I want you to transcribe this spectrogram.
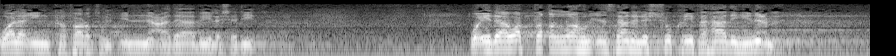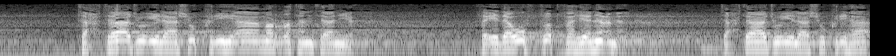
ولئن كفرتم إن عذابي لشديد. وإذا وفق الله الإنسان للشكر فهذه نعمة تحتاج إلى شكرها مرة ثانية. فإذا وفق فهي نعمة تحتاج إلى شكرها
